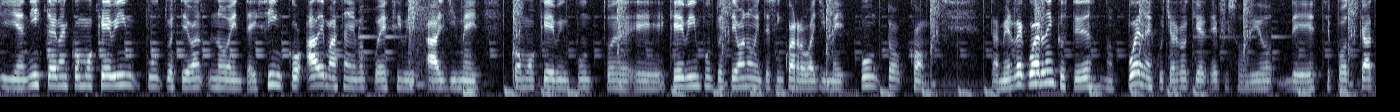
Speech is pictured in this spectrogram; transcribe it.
y en Instagram como kevin.esteban95. Además también me puede escribir al Gmail como kevin.esteban95 eh, También recuerden que ustedes nos pueden escuchar cualquier episodio de este podcast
